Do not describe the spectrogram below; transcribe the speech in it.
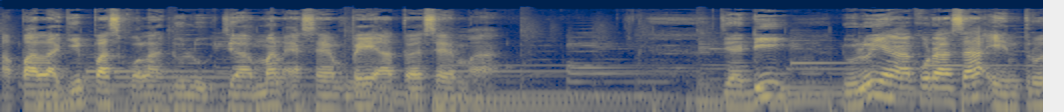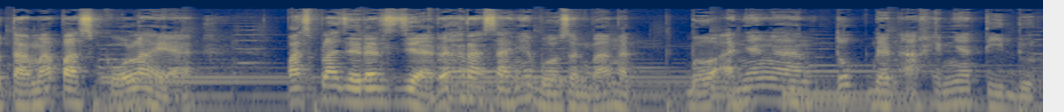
Apalagi pas sekolah dulu, zaman SMP atau SMA. Jadi dulu yang aku rasain, terutama pas sekolah ya, pas pelajaran sejarah rasanya bosen banget, bawaannya ngantuk dan akhirnya tidur.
